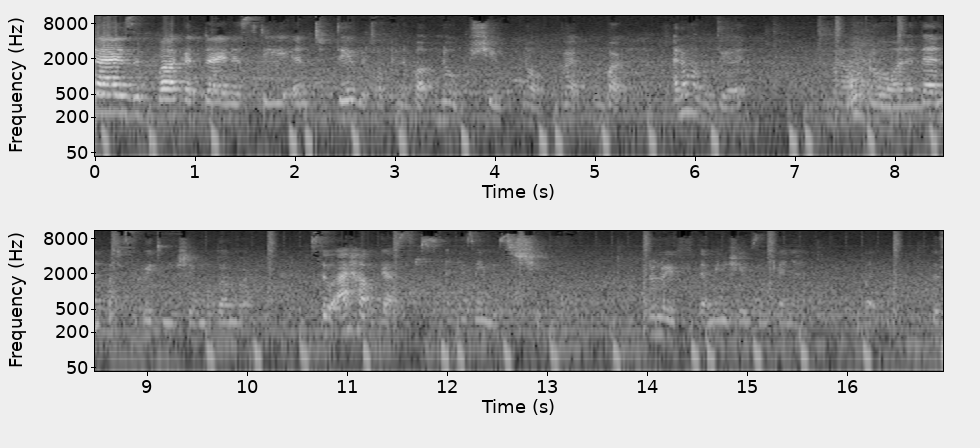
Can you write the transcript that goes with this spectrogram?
Guys, we're back at Dynasty and today we're talking about no shave no November. I don't have a beard, but I will grow one and then participate in No Shave November. So I have guests and his name is Shiv. I don't know if there are many shaves in Kenya, but this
